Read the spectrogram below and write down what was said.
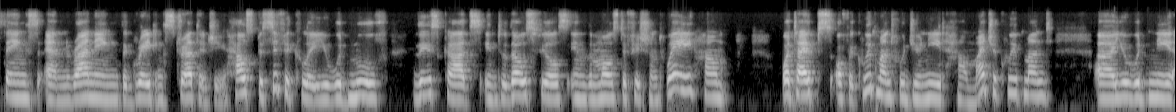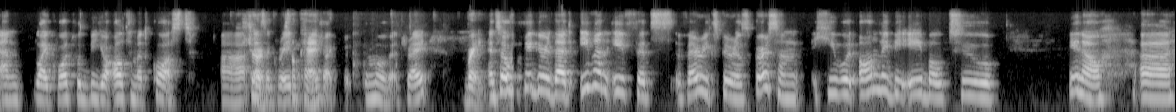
things and running the grading strategy. How specifically you would move these cuts into those fields in the most efficient way. How what types of equipment would you need? How much equipment uh, you would need, and like what would be your ultimate cost uh, sure. as a great okay. contractor to move it, right? Right. And so we figured that even if it's a very experienced person, he would only be able to, you know, uh,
